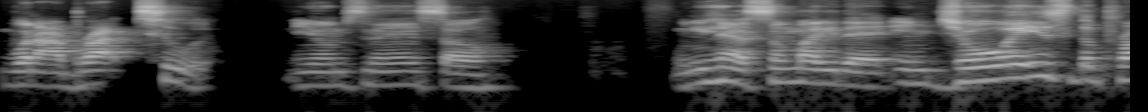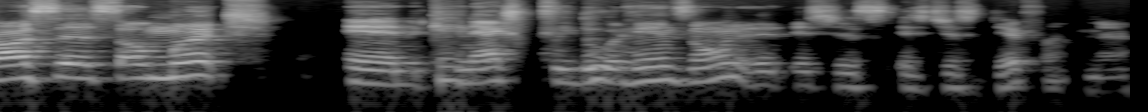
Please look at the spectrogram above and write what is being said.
what I brought to it. You know what I'm saying? So when you have somebody that enjoys the process so much and can actually do it hands on, it, it's just it's just different, man.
